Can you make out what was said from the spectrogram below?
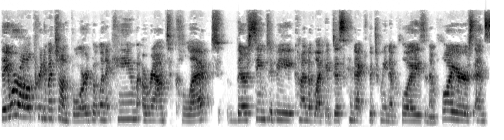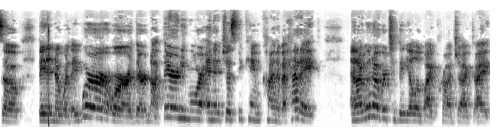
they were all pretty much on board but when it came around to collect there seemed to be kind of like a disconnect between employees and employers and so they didn't know where they were or they're not there anymore and it just became kind of a headache. And i went over to the yellow bike project. I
